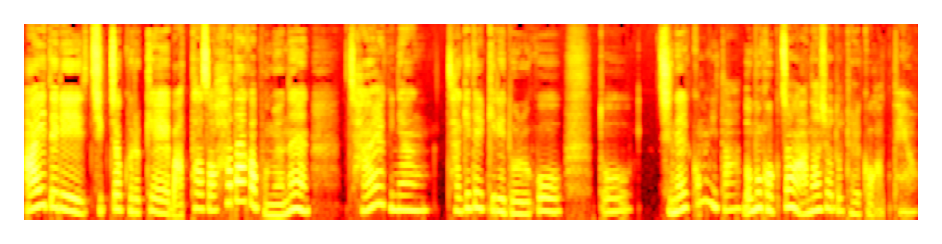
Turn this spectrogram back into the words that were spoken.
아이들이 직접 그렇게 맡아서 하다가 보면은 잘 그냥 자기들끼리 놀고 또 지낼 겁니다. 너무 걱정 안 하셔도 될 것 같아요.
